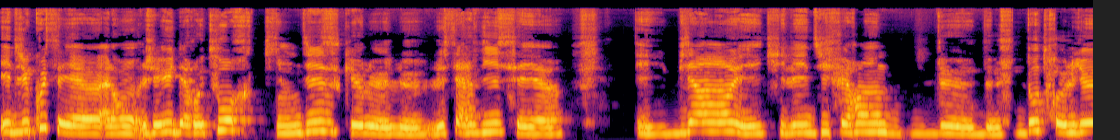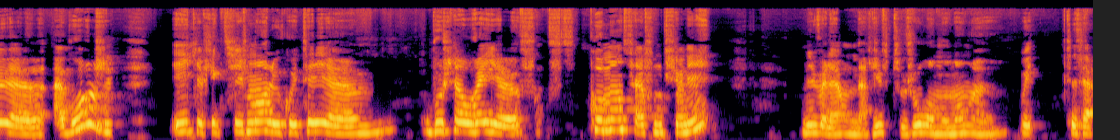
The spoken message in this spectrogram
et, euh, du coup, c'est euh, alors j'ai eu des retours qui me disent que le, le, service est, est bien et qu'il est différent de d'autres lieux à Bourges et qu'effectivement le côté bouche à oreille commence à fonctionner. Mais voilà, on arrive toujours au moment, oui, c'est ça,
